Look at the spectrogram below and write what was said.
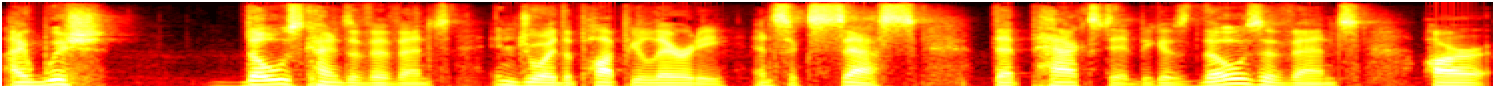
I wish those kinds of events enjoy the popularity and success that PAX did, because those events are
